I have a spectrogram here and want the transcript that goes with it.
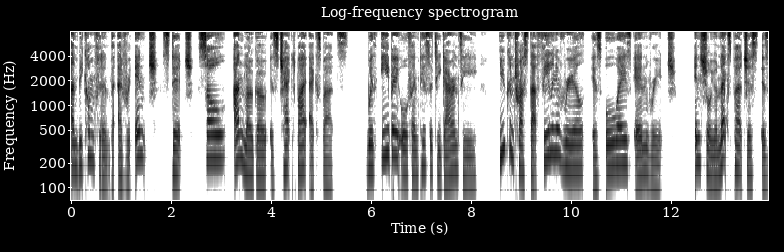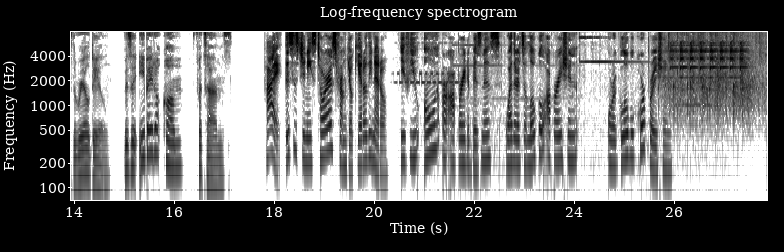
and be confident that every inch, stitch, sole, and logo is checked by experts. With eBay Authenticity Guarantee, you can trust that feeling of real is always in reach. Ensure your next purchase is the real deal. Visit eBay.com for terms. Hi, this is Janice Torres from Yo Quiero Dinero. If you own or operate a business, whether it's a local operation or a global corporation,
